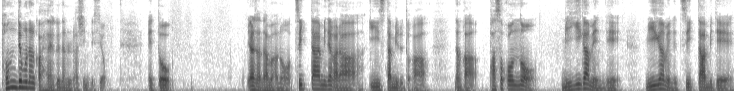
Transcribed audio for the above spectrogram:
とんでもなく早くなるらしいんですよ。えっと、皆さん多分あの、ツイッター見ながらインスタ見るとか、なんかパソコンの右画面で、右画面でツイッター見て、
